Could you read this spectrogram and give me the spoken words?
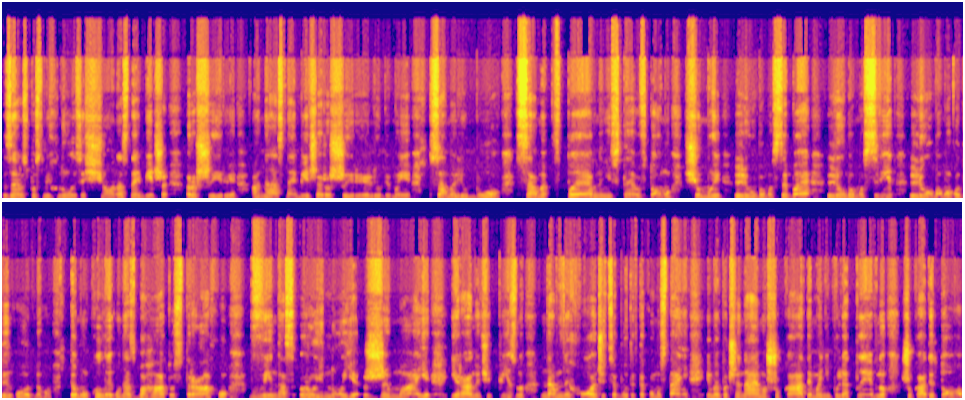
зараз посміхнулися, що нас найбільше розширює. А нас найбільше розширює, любі мої, саме любов, саме впевненість в тому, що ми любимо себе, любимо світ, любимо один одного. Тому, коли у нас багато страху, він нас руйнує, зжимає, і рано чи пізно нам не хочеться бути в такому стані, і ми починаємо шукати маніпулятивно шукати того,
